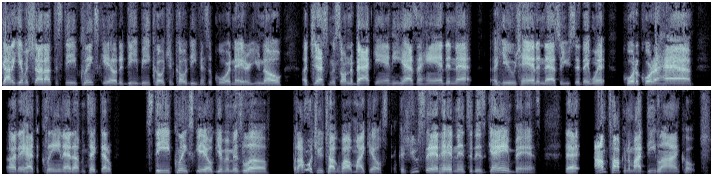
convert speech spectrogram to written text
Got to give a shout out to Steve Clinkscale, the DB coach and co-defensive coordinator. You know, adjustments on the back end. He has a hand in that, a huge hand in that. So you said they went quarter, quarter, half. Uh, they had to clean that up and take that. Steve Clinkscale, give him his love. But I want you to talk about Mike Elston because you said heading into this game, Vance, that I'm talking to my D line coach.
